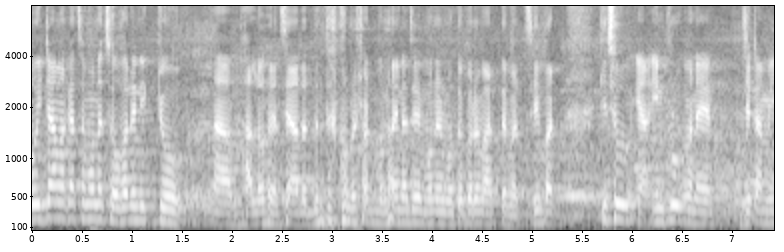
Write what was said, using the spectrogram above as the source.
ওইটা আমার কাছে মনে হচ্ছে ওভারঅল একটু ভালো হয়েছে। আদার দিন তো কোনো শট মনে হয় না যে মনের মতো করে মারতে পারছি বাট কিছু ইমপ্রুভ মানে যেটা আমি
